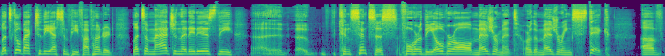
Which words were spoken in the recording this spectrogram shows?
let's go back to the S&P 500. Let's imagine that it is the uh, uh, consensus for the overall measurement or the measuring stick of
